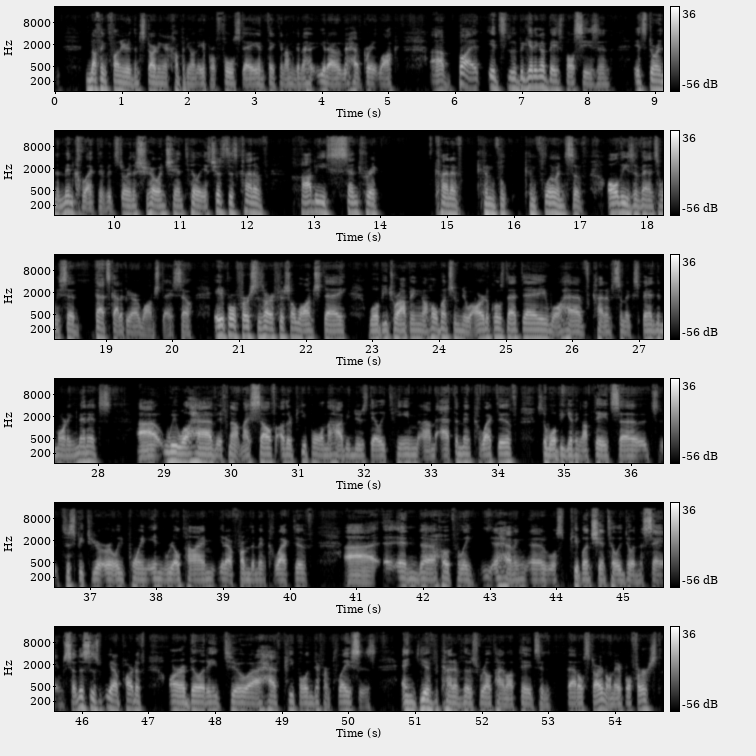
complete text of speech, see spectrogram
nothing funnier than starting a company on April Fool's Day and thinking I'm going to, you know, have great luck. Uh, but it's the beginning of baseball season. It's during the Mint Collective. It's during the show in Chantilly. It's just this kind of hobby centric kind of confl- confluence of all these events. And we said, that's got to be our launch day. So April 1st is our official launch day. We'll be dropping a whole bunch of new articles that day. We'll have kind of some expanded morning minutes. Uh, we will have, if not myself, other people on the Hobby News Daily team um, at the Mint Collective. So we'll be giving updates uh, to, to, speak to your early point in real time, you know, from the Mint Collective. Uh, and uh, hopefully having uh, we'll, people in Chantilly doing the same. So this is you know part of our ability to have people in different places and give kind of those real time updates, and that'll start on April first.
